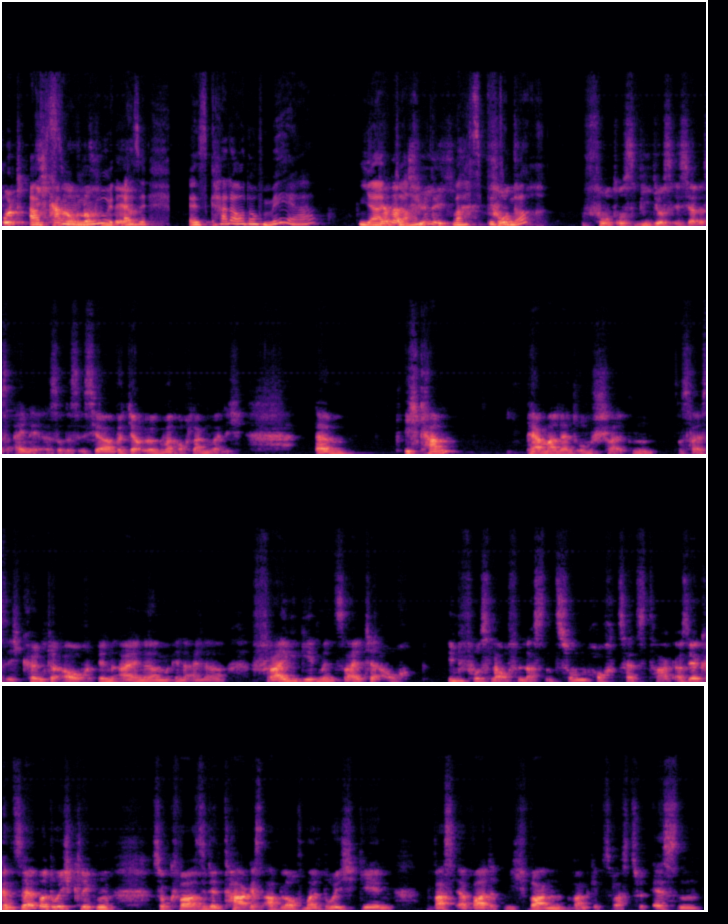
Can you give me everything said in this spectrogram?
Und Absolut. ich kann auch noch mehr. Also es kann auch noch mehr. Ja, ja natürlich. Was bitte Foto noch? Fotos, Videos ist ja das eine. Also das ist ja, wird ja irgendwann auch langweilig. Ähm, ich kann permanent umschalten. Das heißt, ich könnte auch in einem, in einer freigegebenen Seite auch Infos laufen lassen zum Hochzeitstag. Also ihr könnt selber durchklicken, so quasi den Tagesablauf mal durchgehen. Was erwartet mich wann? Wann gibt's was zu essen?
